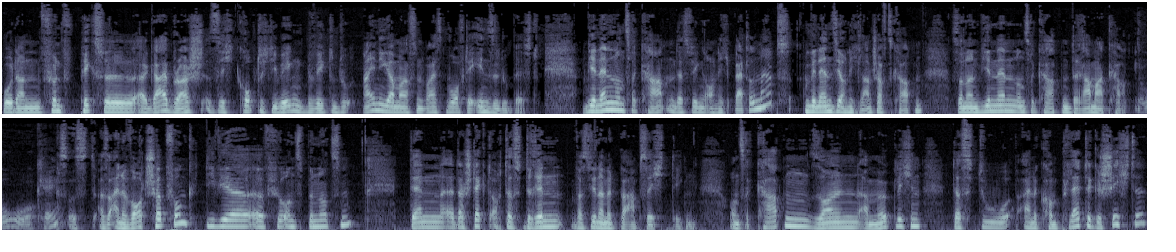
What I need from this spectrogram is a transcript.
wo dann fünf Pixel äh, Guybrush sich grob durch die Gegend bewegt und du einigermaßen weißt, wo auf der Insel du bist. Wir nennen unsere Karten deswegen auch nicht Battle Maps, wir nennen sie auch nicht Landschaftskarten, sondern wir nennen unsere Karten Dramakarten. Oh, okay. Das ist also eine Wortschöpfung, die wir äh, für uns benutzen denn äh, da steckt auch das drin, was wir damit beabsichtigen. Unsere Karten sollen ermöglichen, dass du eine komplette Geschichte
